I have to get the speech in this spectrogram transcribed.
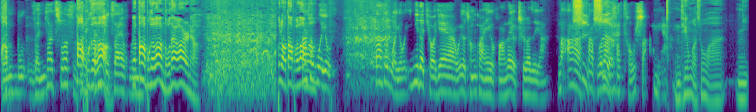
大不，人家说实在大波浪不在乎。那大波浪都带二呢，不老大波浪啊？但是我有，但是我有一的条件呀，我有存款，也有房子，有车子呀。那二大波是浪还愁啥呀？你听我说完，你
